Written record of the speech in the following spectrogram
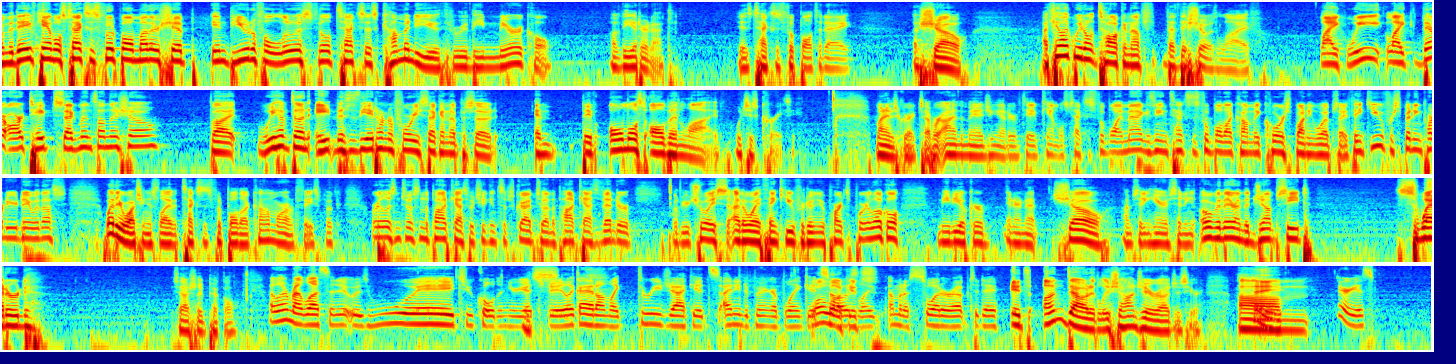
From the Dave Campbell's Texas Football Mothership in beautiful Lewisville, Texas, coming to you through the miracle of the internet is Texas Football Today, a show. I feel like we don't talk enough that this show is live. Like we like there are taped segments on this show, but we have done eight. This is the 842nd episode, and they've almost all been live, which is crazy. My name is Greg Tepper. I'm the managing editor of Dave Campbell's Texas Football Magazine, TexasFootball.com, a corresponding website. Thank you for spending part of your day with us, whether you're watching us live at TexasFootball.com or on Facebook, or you listen to us on the podcast, which you can subscribe to on the podcast vendor of your choice. Either way, thank you for doing your part to support your local mediocre internet show. I'm sitting here, sitting over there in the jump seat, sweatered. It's Ashley Pickle. I learned my lesson. It was way too cold in here It's- yesterday. Like I had on like three jackets. I need to bring a blanket, Well, so look, I was like, I'm gonna sweater up today. It's undoubtedly Shehan Jeyarajah is here. Um, There he is.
